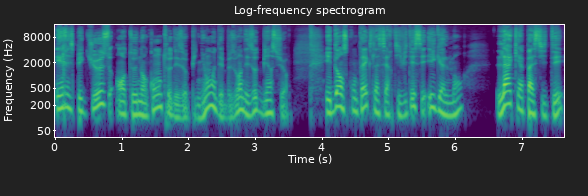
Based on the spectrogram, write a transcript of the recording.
et respectueuse en tenant compte des opinions et des besoins des autres, bien sûr. Et dans ce contexte, l'assertivité, c'est également la capacité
